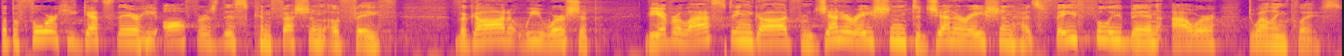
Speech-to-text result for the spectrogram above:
But before he gets there, he offers this confession of faith. The God we worship, the everlasting God from generation to generation, has faithfully been our dwelling place.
